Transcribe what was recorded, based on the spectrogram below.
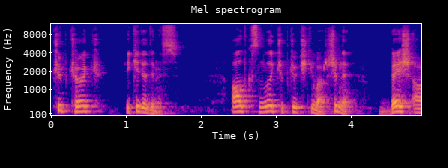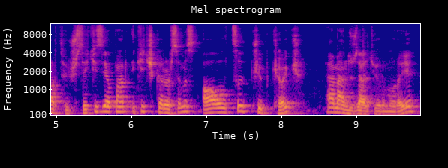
küp kök 2 dediniz. Alt kısmında da küp kök 2 var. Şimdi 5 artı 3 8 yapar. 2 çıkarırsanız 6 küp kök. Hemen düzeltiyorum orayı.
